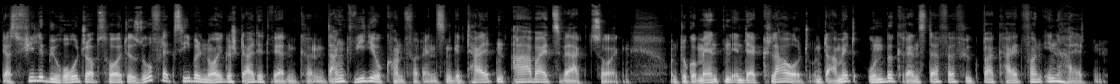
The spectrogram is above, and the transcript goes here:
dass viele Bürojobs heute so flexibel neu gestaltet werden können, dank Videokonferenzen, geteilten Arbeitswerkzeugen und Dokumenten in der Cloud und damit unbegrenzter Verfügbarkeit von Inhalten.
